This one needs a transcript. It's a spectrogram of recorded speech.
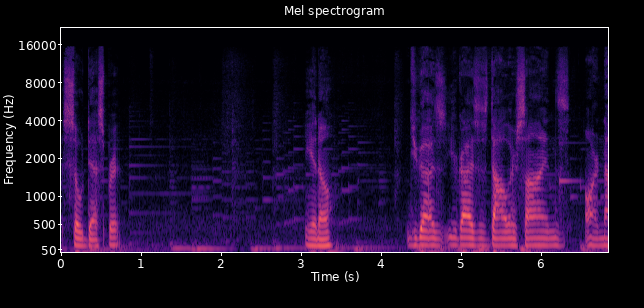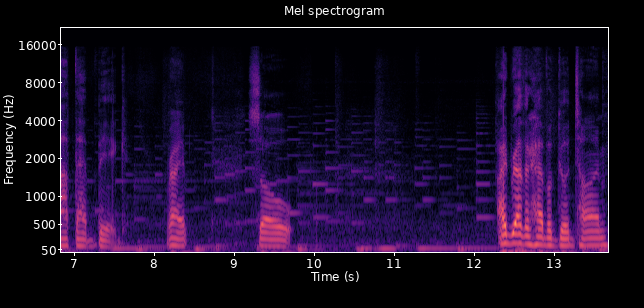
so desperate. You know, you guys, your guys' dollar signs are not that big, right? So I'd rather have a good time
